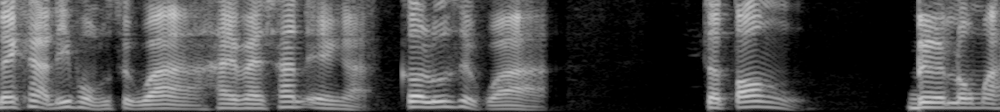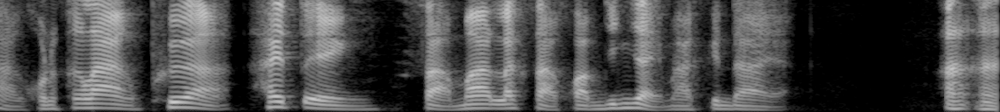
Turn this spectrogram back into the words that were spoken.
ในขณะที่ผมรู้สึกว่าไฮแฟชั่นเองอะ ก็รู้สึกว่าจะต้องเดินลงมาหาคนข้างล่าง เพื่อให้ตัวเองสามารถรักษาความยิ่งใหญ่มากขึ้นได้อะอ่าอ่า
